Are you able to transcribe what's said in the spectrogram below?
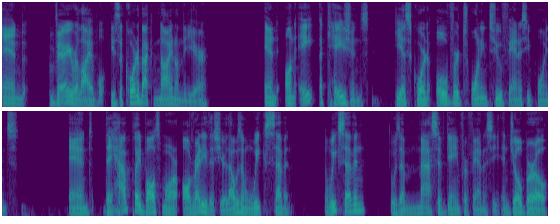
and very reliable. He's a quarterback nine on the year. And on eight occasions, he has scored over 22 fantasy points. And they have played Baltimore already this year. That was in week seven. In week seven, it was a massive game for fantasy. And Joe Burrow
